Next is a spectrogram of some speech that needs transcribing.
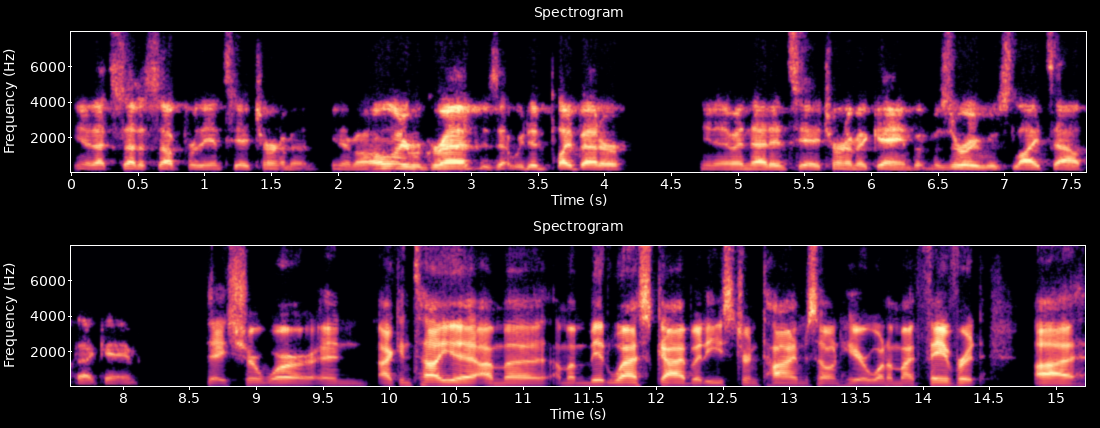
you know that set us up for the NCAA tournament. You know, my only regret is that we didn't play better, you know, in that NCAA tournament game. But Missouri was lights out that game. They sure were, and I can tell you, I'm a I'm a Midwest guy, but Eastern time zone here. One of my favorite uh,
